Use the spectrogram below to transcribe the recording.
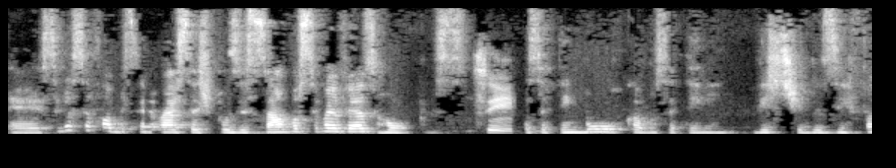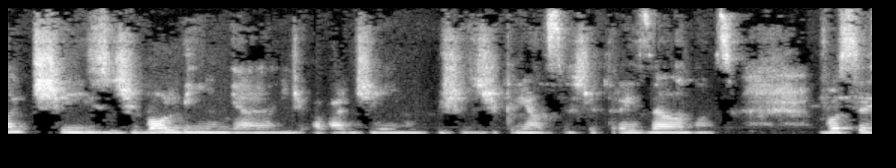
É, se você for observar essa exposição, você vai ver as roupas. Sim. Você tem burca, você tem vestidos infantis, de bolinha, de babadinho, vestidos de crianças de três anos. Você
